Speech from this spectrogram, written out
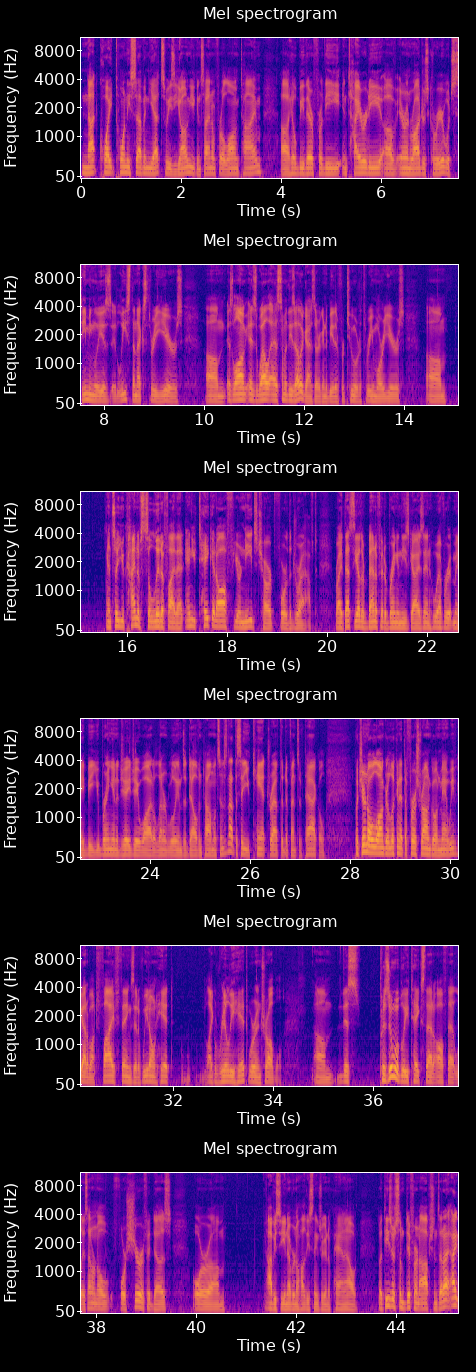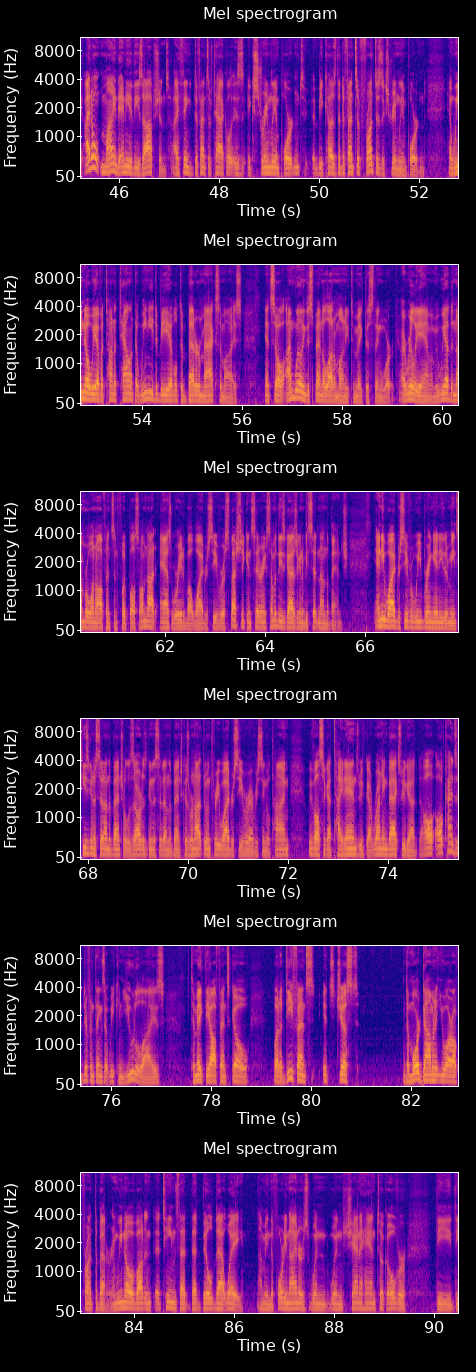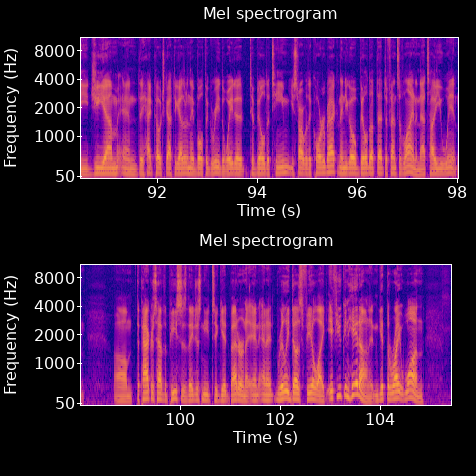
not quite 27 yet, so he's young. You can sign him for a long time. Uh, he'll be there for the entirety of Aaron Rodgers' career, which seemingly is at least the next three years, um, as long as well as some of these other guys that are going to be there for two or three more years. Um, and so you kind of solidify that and you take it off your needs chart for the draft, right? That's the other benefit of bringing these guys in, whoever it may be. You bring in a J.J. Watt, a Leonard Williams, a Dalvin Tomlinson. It's not to say you can't draft the defensive tackle, but you're no longer looking at the first round going, man, we've got about five things that if we don't hit, like really hit, we're in trouble. Um, this presumably takes that off that list. I don't know for sure if it does, or um, obviously you never know how these things are going to pan out. But these are some different options that I, I, I, don't mind any of these options. I think defensive tackle is extremely important uh, because the defensive front is extremely important. And we know we have a ton of talent that we need to be able to better maximize. And so I'm willing to spend a lot of money to make this thing work. I really am. I mean, we have the number one offense in football, so I'm not as worried about wide receiver, especially considering some of these guys are going to be sitting on the bench any wide receiver we bring in either means he's going to sit on the bench or Lazard is going to sit on the bench because we're not doing three wide receiver every single time. We've also got tight ends, we've got running backs, we've got all, all kinds of different things that we can utilize to make the offense go. But a defense, it's just the more dominant you are up front, the better. And we know about uh, teams that, that build that way. I mean, the 49ers, when, when Shanahan took over, the the GM and the head coach got together and they both agreed the way to, to build a team you start with a quarterback and then you go build up that defensive line and that's how you win. Um, the Packers have the pieces they just need to get better and, and and it really does feel like if you can hit on it and get the right one,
